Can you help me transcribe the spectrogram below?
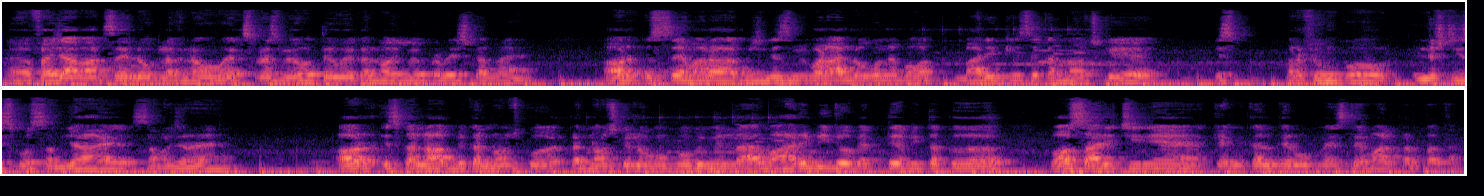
फैजाबाद से लोग लखनऊ एक्सप्रेस वे होते हुए कन्नौज में प्रवेश कर रहे हैं। और इससे हमारा बिज़नेस भी बढ़ा। लोगों ने बहुत बारीकी से कन्नौज के इस परफ्यूम को इंडस्ट्रीज़ को समझा है, समझ रहे हैं। और इसका लाभ भी कन्नौज को, कन्नौज के लोगों को भी मिल रहा है। बाहरी भी जो व्यक्ति अभी तक बहुत सारी चीज़ें केमिकल के रूप में इस्तेमाल करता था,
